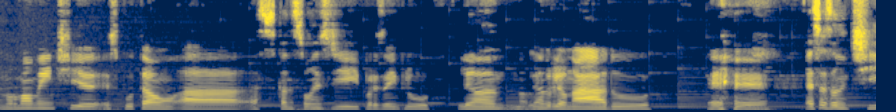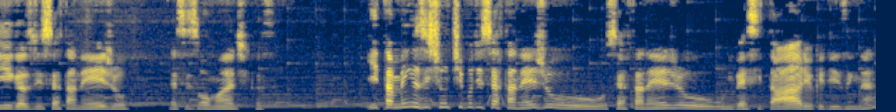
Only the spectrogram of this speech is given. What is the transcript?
normalmente escutam a, as canções de, por exemplo, Leandro, Leandro Leonardo, é, essas antigas de sertanejo, essas românticas. E também existe um tipo de sertanejo, sertanejo universitário que dizem, né?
